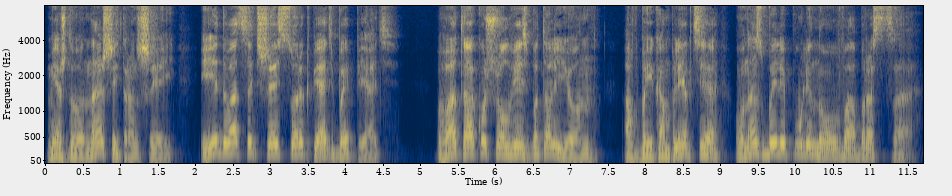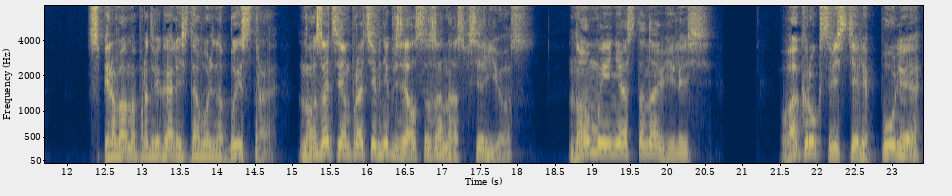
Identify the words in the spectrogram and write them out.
между нашей траншей и 2645Б5. В атаку шел весь батальон, а в боекомплекте у нас были пули нового образца. Сперва мы продвигались довольно быстро, но затем противник взялся за нас всерьез. Но мы не остановились. Вокруг свистели пули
